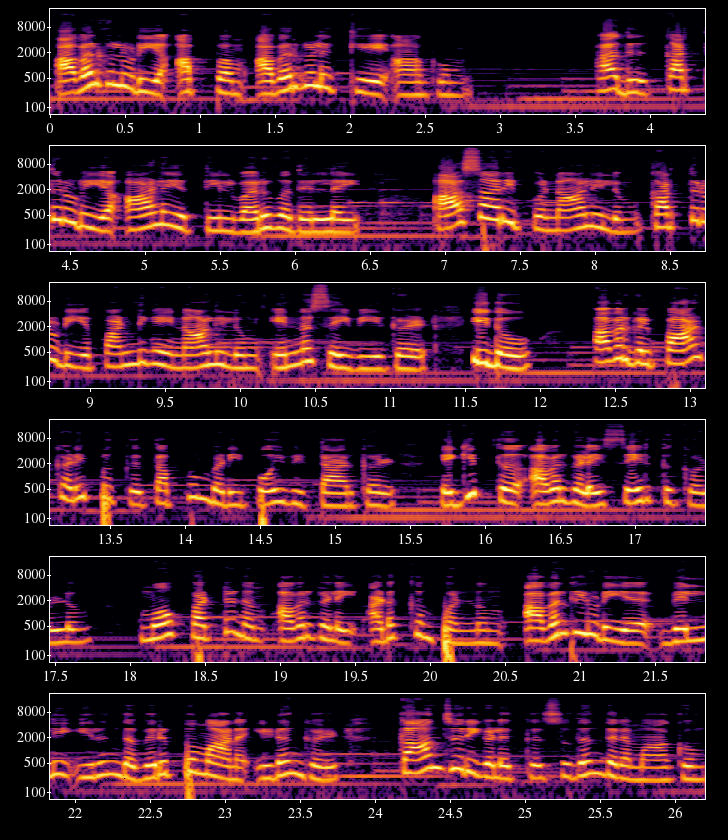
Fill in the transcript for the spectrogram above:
அவர்களுடைய அப்பம் அவர்களுக்கே ஆகும். அது கர்த்தருடைய ஆலயத்தில் வருவதில்லை. ஆசாரிப்பு நாளிலும் கர்த்தருடைய பண்டிகை நாளிலும் என்ன செய்வீர்கள்? இதோ அவர்கள் பாழ்கடிப்புக்கு தப்பும்படி போய்விட்டார்கள். எகிப்து அவர்களை சேர்த்து கொள்ளும். மோ பட்டணம் அவர்களை அடக்கம் பண்ணும். அவர்களுடைய வெள்ளி இருந்த விருப்பமான இடங்கள் காஞ்சொரிகளுக்கு சுதந்திரமாகும்.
